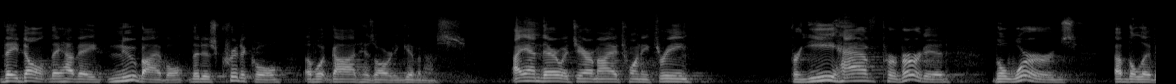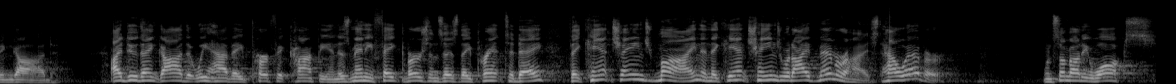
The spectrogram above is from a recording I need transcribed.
They don't. They have a new Bible that is critical of what God has already given us. I end there with Jeremiah 23 For ye have perverted the words of the living God. I do thank God that we have a perfect copy. And as many fake versions as they print today, they can't change mine and they can't change what I've memorized. However, when somebody walks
